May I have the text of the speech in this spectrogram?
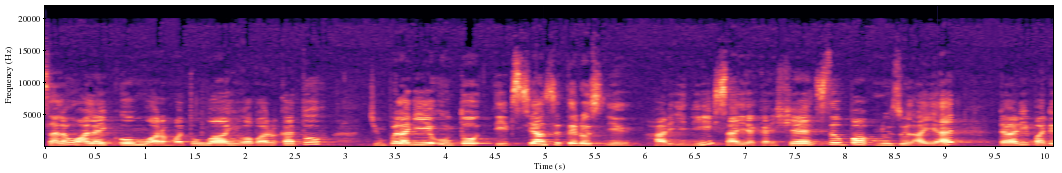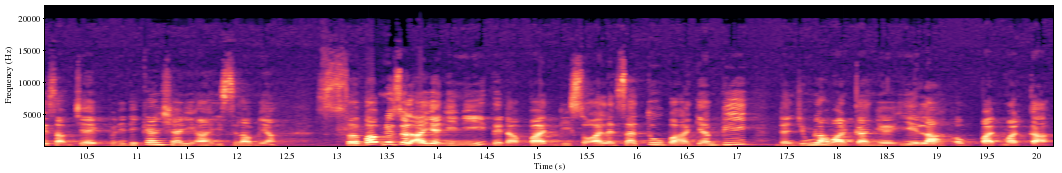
Assalamualaikum warahmatullahi wabarakatuh. Jumpa lagi untuk tips yang seterusnya. Hari ini saya akan share sebab nuzul ayat daripada subjek Pendidikan Syariah Islamiah. Sebab nuzul ayat ini terdapat di soalan 1 bahagian B dan jumlah markahnya ialah 4 markah.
